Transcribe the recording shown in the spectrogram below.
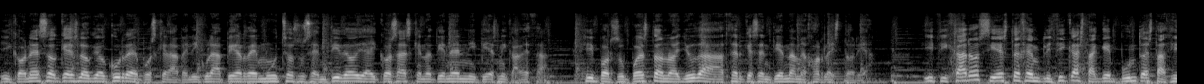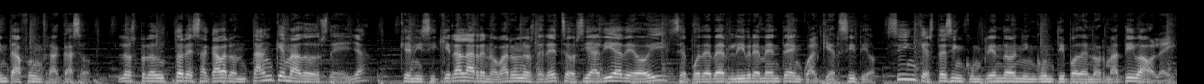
Y con eso, ¿qué es lo que ocurre? Pues que la película pierde mucho su sentido y hay cosas que no tienen ni pies ni cabeza. Y por supuesto no ayuda a hacer que se entienda mejor la historia. Y fijaros si esto ejemplifica hasta qué punto esta cinta fue un fracaso. Los productores acabaron tan quemados de ella que ni siquiera la renovaron los derechos y a día de hoy se puede ver libremente en cualquier sitio, sin que estés incumpliendo ningún tipo de normativa o ley.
